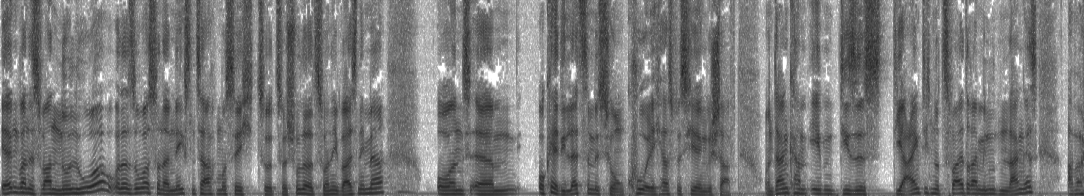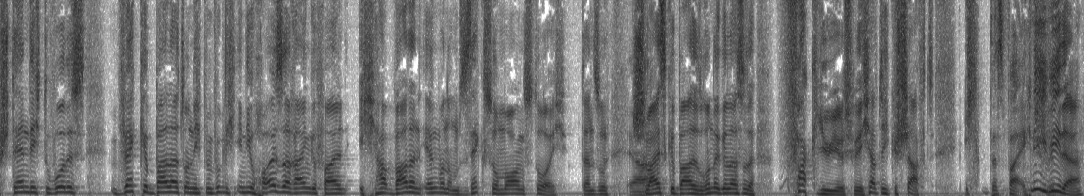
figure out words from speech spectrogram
irgendwann, es war 0 Uhr oder sowas und am nächsten Tag muss ich zur, zur Schule oder zur Uni, ich weiß nicht mehr. Und ähm, okay, die letzte Mission, cool, ich habe es bis hierhin geschafft. Und dann kam eben dieses, die eigentlich nur zwei, drei Minuten lang ist, aber ständig, du wurdest weggeballert und ich bin wirklich in die Häuser reingefallen. Ich hab, war dann irgendwann um 6 Uhr morgens durch. Dann so schweißgebadet runtergelassen und gesagt, fuck you, ihr Spiel, ich habe dich geschafft. Ich, Das war echt nie schlimm. wieder.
